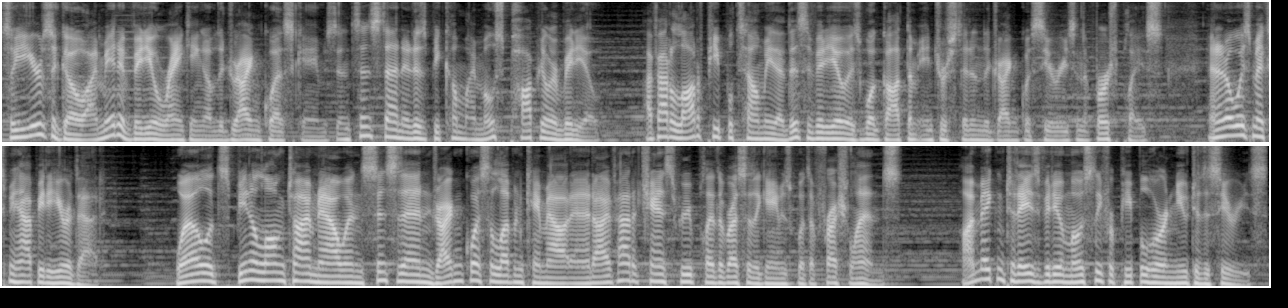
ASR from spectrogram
So years ago, I made a video ranking of the Dragon Quest games, and since then it has become my most popular video. I've had a lot of people tell me that this video is what got them interested in the Dragon Quest series in the first place, and it always makes me happy to hear that. Well, it's been a long time now, and since then, Dragon Quest XI came out, and I've had a chance to replay the rest of the games with a fresh lens. I'm making today's video mostly for people who are new to the series.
